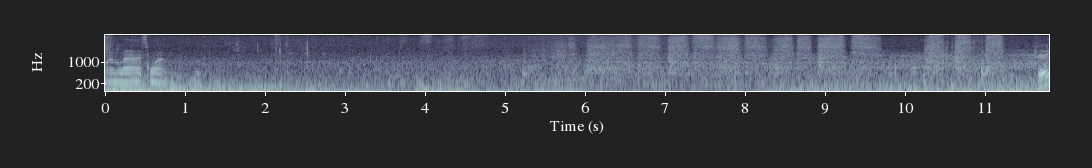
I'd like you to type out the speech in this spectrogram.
One last one. Okay.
